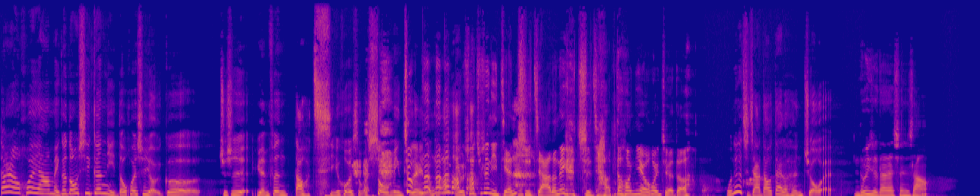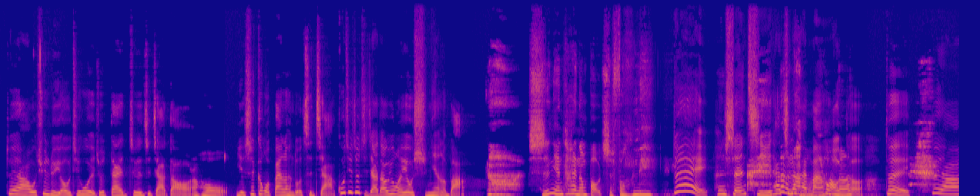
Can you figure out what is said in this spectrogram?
当然会啊，每个东西跟你都会是有一个。就是缘分到期或者什么寿命之类的。那那那，比如说，就是你剪指甲的那个指甲刀，你也会觉得我那个指甲刀戴了很久哎，你都一直戴在身上。对啊，我去旅游几乎也就带这个指甲刀，然后也是跟我搬了很多次家。估计这指甲刀用了也有十年了吧？十年它还能保持锋利？对，很神奇，它真的还蛮好的。对对啊，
